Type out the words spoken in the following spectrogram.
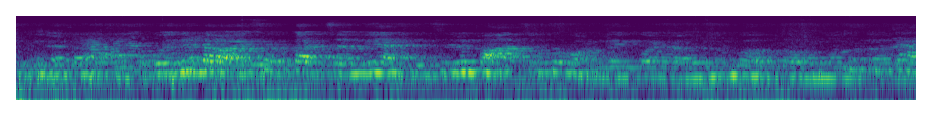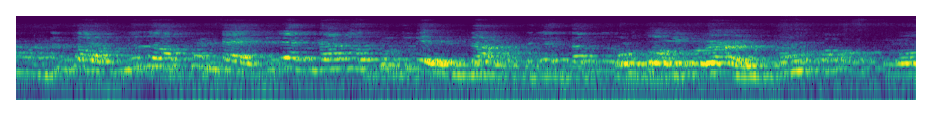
ഇതിലെന്താ നോക്കുന്നത് ടോയ്സ് ഒക്കെ അച്ഛമ്മയും അച്ഛനും പാച്ചൊക്കെ കൊണ്ടുപോയിക്കോട്ടെ ഒന്നും പുറത്തൊന്നും അത് തുറന്ന് നോക്കണ്ടേ ഇതിലെന്താ നോക്കിട്ട് വരുന്നതാ ഇതിലെന്താ ഓ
